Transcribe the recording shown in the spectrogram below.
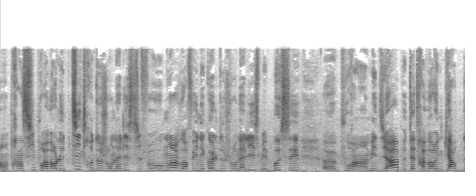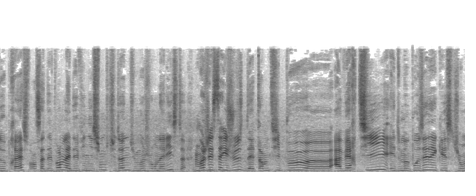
en principe, pour avoir le titre de journaliste, il faut au moins avoir fait une école de journalisme et bosser euh, pour un média, peut-être avoir une carte de presse. Ça dépend de la définition que tu donnes du mot journaliste. Moi, j'essaye juste d'être un petit peu avertie et de me poser des questions.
